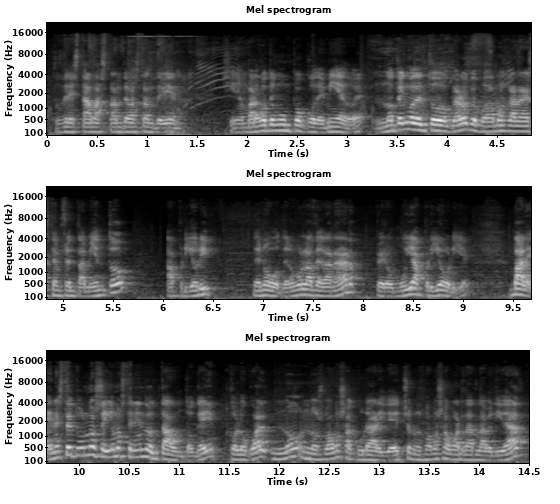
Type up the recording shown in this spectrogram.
Entonces está bastante, bastante bien. Sin embargo, tengo un poco de miedo, ¿eh? No tengo del todo claro que podamos ganar este enfrentamiento. A priori, de nuevo, tenemos la de ganar, pero muy a priori, ¿eh? Vale, en este turno seguimos teniendo el taunt, ¿ok? Con lo cual no nos vamos a curar y de hecho nos vamos a guardar la habilidad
